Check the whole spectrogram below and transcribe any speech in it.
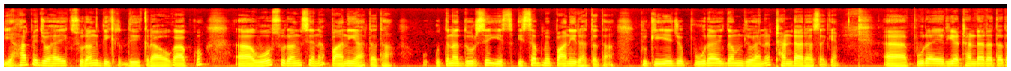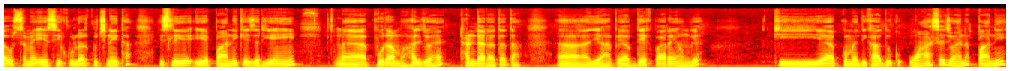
यहाँ पर जो है एक सुरंग दिख दिख रहा होगा आपको। आ, वो सुरंग से ना पानी आता था। उतना दूर से ये इस सब में पानी रहता था, क्योंकि ये जो पूरा एकदम जो है ना ठंडा रह सके। पूरा एरिया ठंडा रहता था, उस समय एसी, कूलर कुछ नहीं था, इसलिए ये पानी के ज़रिए ही पूरा महल जो है ठंडा रहता था। यहाँ पे आप देख पा रहे होंगे कि ये आपको मैं दिखा दूँ वहाँ से जो है ना पानी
